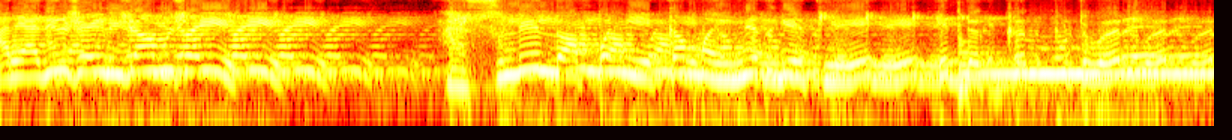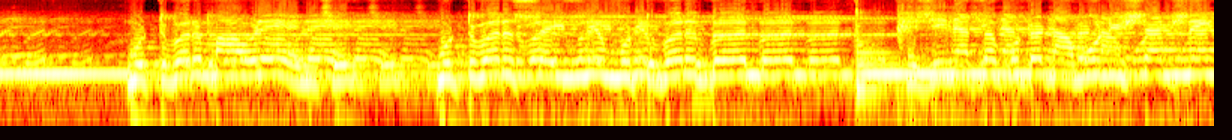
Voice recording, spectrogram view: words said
अरे आदिलशाही निजामशाही असले आपण एका महिन्यात घेतले हे दक्कन मुठवर मुठभर मावळे यांचे मुठभर सैन्य मुठभर दल. खजिन्याचा कुठं नामो निशाण नाही?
